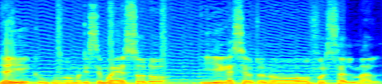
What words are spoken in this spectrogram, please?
Y ahí como, como, que se mueve solo y llega ese otro nuevo Fuerza del Mal.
